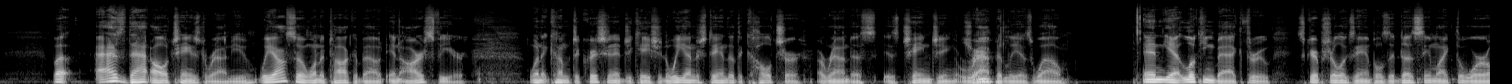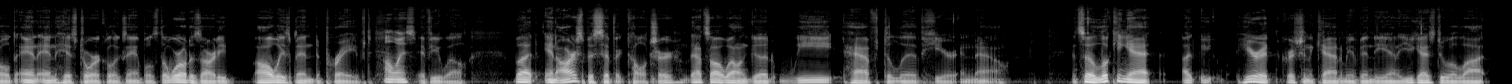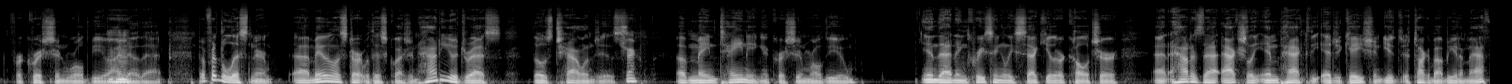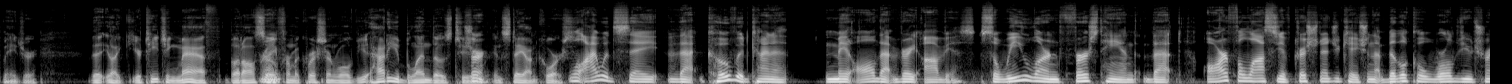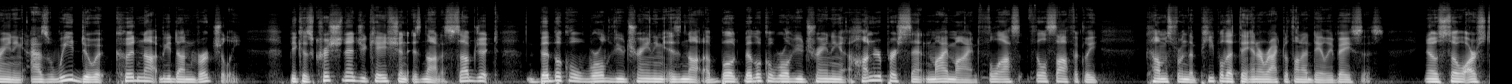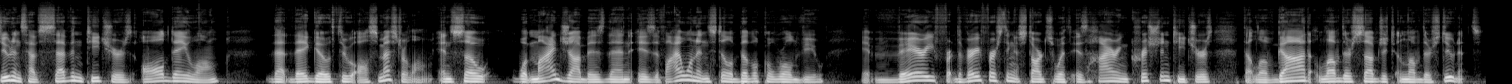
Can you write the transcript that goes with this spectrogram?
But as that all changed around you, we also want to talk about in our sphere. When it comes to Christian education, we understand that the culture around us is changing rapidly as well. And yet, looking back through scriptural examples, it does seem like the world and, and historical examples, the world has already always been depraved Always. if you will. But in our specific culture, that's all well and good. We have to live here and now. And so, looking at uh, here at Christian Academy of Indiana, you guys do a lot for Christian worldview. I know that. But for the listener, uh, maybe let's start with this question How do you address those challenges Sure. of maintaining a Christian worldview in that increasingly secular culture? And how does that actually impact the education? You talk about being a math major. That like you're teaching math, but also Right. from a Christian worldview. How do you blend those two Sure. and stay on course? Well, I would say that COVID kind of made all that very obvious. So we learned firsthand that our philosophy of Christian education, that biblical worldview training, as we do it, could not be done virtually. Because Christian education is not a subject, biblical worldview training is not a book. Biblical worldview training, 100% in my mind, philosophically, comes from the people that they interact with on a daily basis. You know, so our students have seven teachers all day long that they go through all semester long. And so what my job is then is if I want to instill a biblical worldview, it very the very first thing it starts with is hiring Christian teachers that love God, love their subject, and love their students.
